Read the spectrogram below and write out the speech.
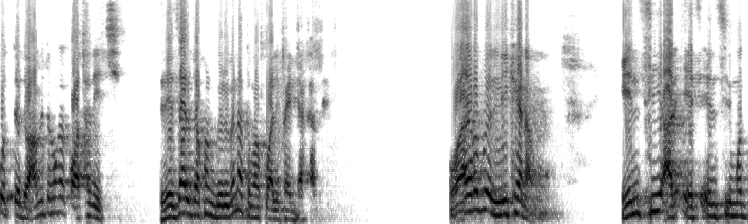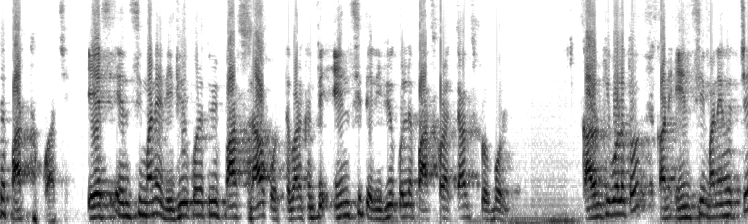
করতে দাও, আমি তোমাকে কথা দিচ্ছি। রেজাল্ট যখন বেরোবে না, তোমার কোয়ালিফাইড দেখাবে। ও একবার পুরো লিখে নাও। এনসি আর এসএনসির মধ্যে পার্থক্য আছে। এসএনসি মানে রিভিউ করে তুমি পাস নাও করতে পারো, কিন্তু এনসি তে রিভিউ করলে পাস করার চান্স প্রবল। কারণ কি বলতো? কারণ এনসি মানে হচ্ছে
